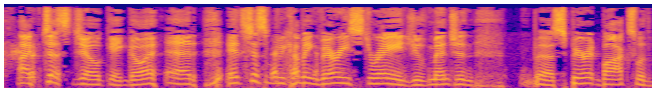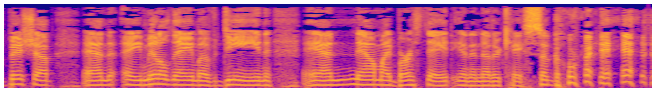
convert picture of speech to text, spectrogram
I'm just joking. Go ahead. It's just becoming very strange. You've mentioned uh, Spirit Box with Bishop and a middle name of Dean, and now my birth date in another case. So go right ahead.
